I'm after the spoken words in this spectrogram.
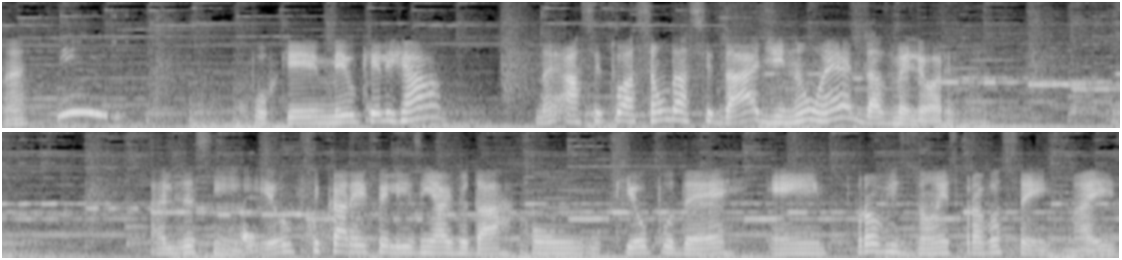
né? Porque meio que ele já. Né, a situação da cidade não é das melhores, né? Aí ele diz assim: Eu ficarei feliz em ajudar com o que eu puder em provisões para vocês, mas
